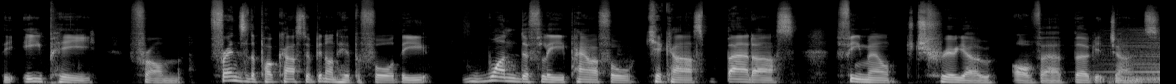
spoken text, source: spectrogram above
the EP from friends of the podcast who've been on here before, the wonderfully powerful, kick ass, badass female trio of uh, Birgit Jones.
